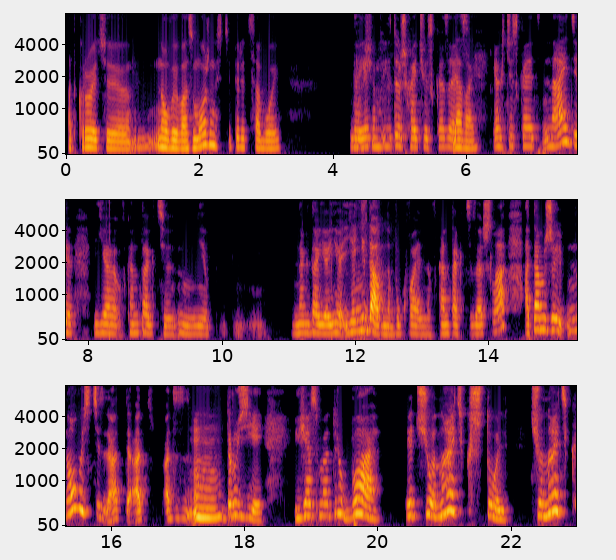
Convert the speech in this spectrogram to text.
откроете новые возможности перед собой. Да, В я, общем, я тоже хочу сказать. давай. Я хочу сказать Наде, я ВКонтакте, ну, мне иногда я, я, я недавно буквально ВКонтакте зашла, а там же новости от, от, от Мгм. друзей. И я смотрю, ба, это что, Надька, что ли? Что, Надька?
